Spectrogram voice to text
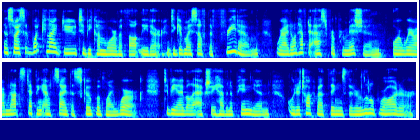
And so I said, what can I do to become more of a thought leader and to give myself the freedom where I don't have to ask for permission or where I'm not stepping outside the scope of my work to be able to actually have an opinion or to talk about things that are a little broader?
